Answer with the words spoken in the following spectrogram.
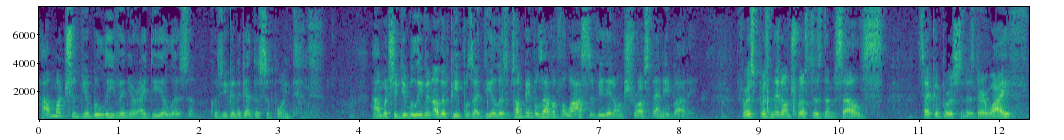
How much should you believe in your idealism? Because you're going to get disappointed. How much should you believe in other people's idealism? Some people have a philosophy they don't trust anybody. First person they don't trust is themselves. Second person is their wife.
